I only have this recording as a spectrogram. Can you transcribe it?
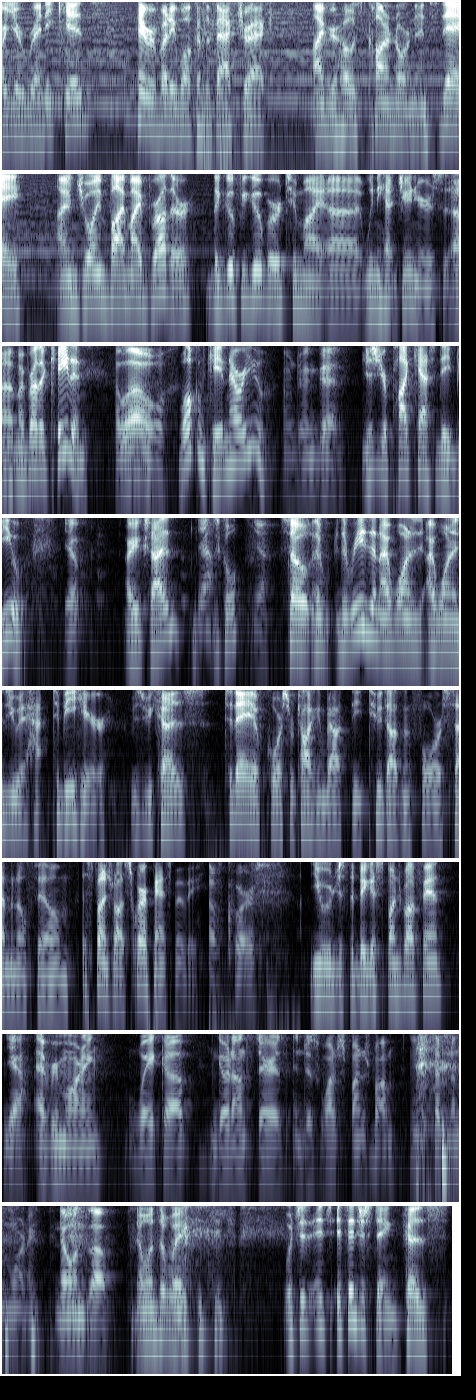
Are you ready, kids? Hey, everybody, welcome to Backtrack. I'm your host, Connor Norton, and today I'm joined by my brother, the Goofy Goober to my uh, Weenie Hut Juniors, uh, my brother, Caden. Hello. Welcome, Caden. How are you? I'm doing good. This is your podcast debut. Yep. Are you excited? Yeah. It's cool. Yeah. So the, the reason I wanted I wanted you to be here was because today, of course, we're talking about the 2004 seminal film, the SpongeBob SquarePants movie. Of course. You were just the biggest SpongeBob fan. Yeah. Every morning, wake up, go downstairs, and just watch SpongeBob. You know, seven in the morning. No one's up. No one's awake. Which is it's it's interesting because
